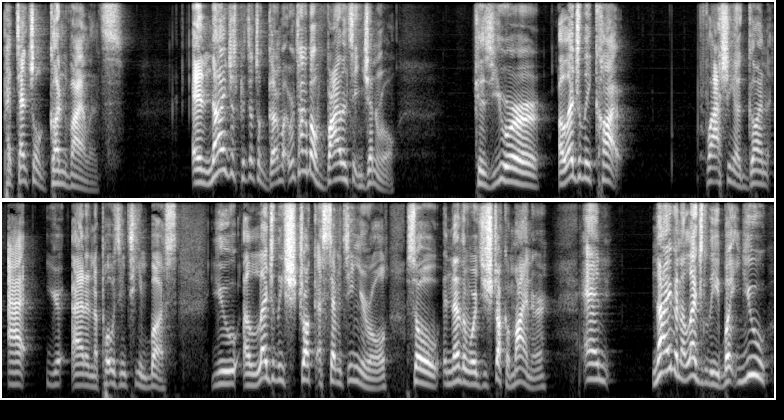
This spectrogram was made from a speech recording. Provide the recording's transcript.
potential gun violence. And not just potential gun violence, we're talking about violence in general. Because you were allegedly caught flashing a gun at your at an opposing team bus you allegedly struck a 17 year old. So, in other words, you struck a minor. And not even allegedly, but you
